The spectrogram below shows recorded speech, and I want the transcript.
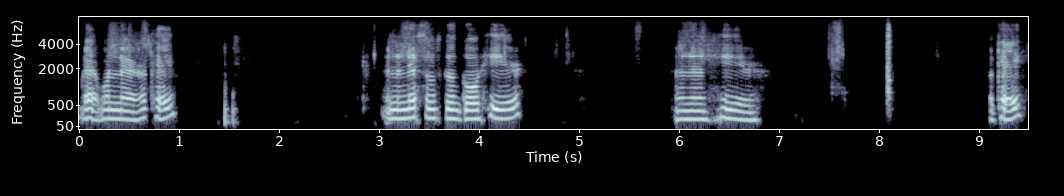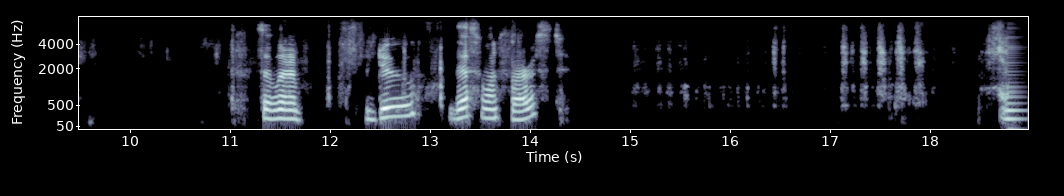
That one there, okay. And then this one's going to go here. And then here. Okay. So we're going to do this one first. And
